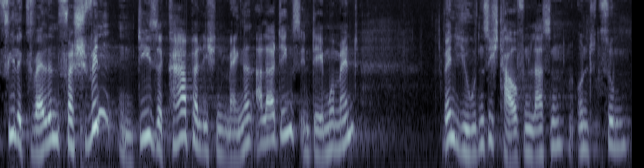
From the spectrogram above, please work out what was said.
viele Quellen, verschwinden diese körperlichen Mängel allerdings in dem Moment, wenn Juden sich taufen lassen und zum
